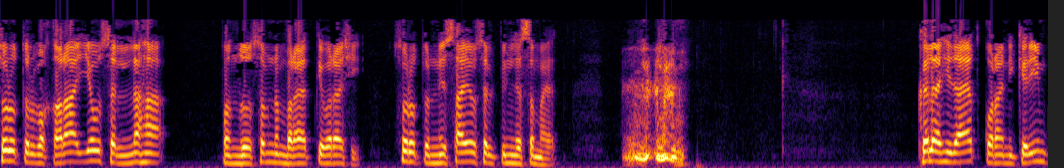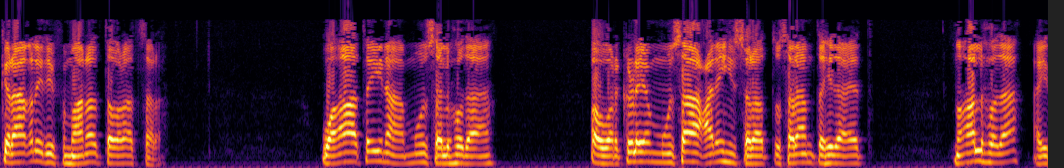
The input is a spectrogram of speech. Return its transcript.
سورۃ البقره یو سل نه پنځوسم نمبر آیات کې وراشي سورۃ النساء یو سل پنلسم آیات کله هدایت قران کریم کې راغلی دی په معنا تورات سره وآتینا موسی الهدى او ورکړی موسی علیه السلام ته هدایت نو الهدى ای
